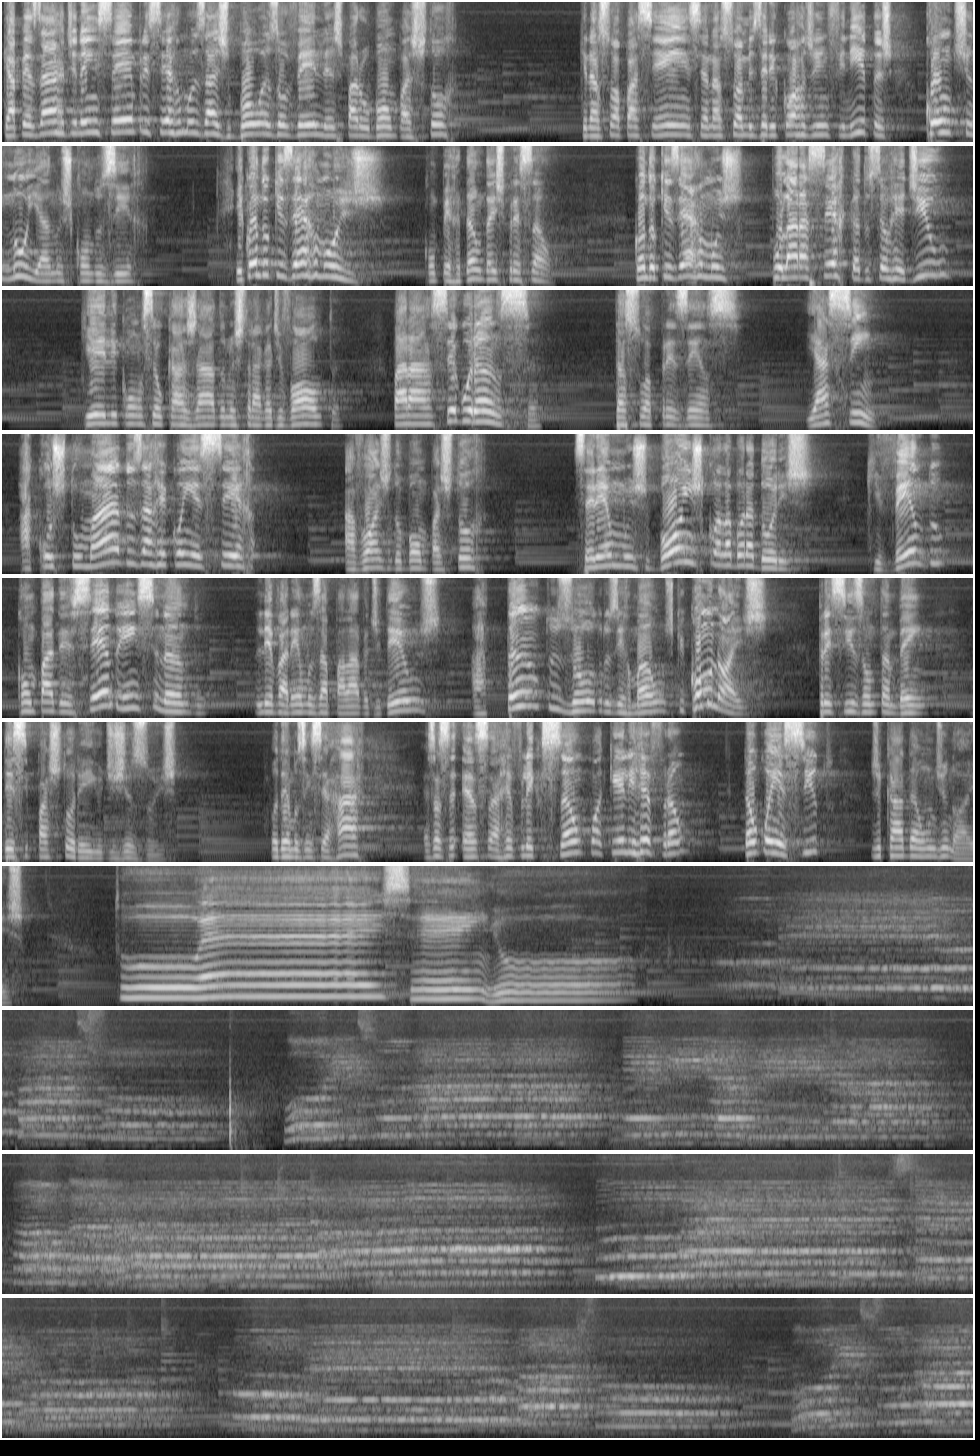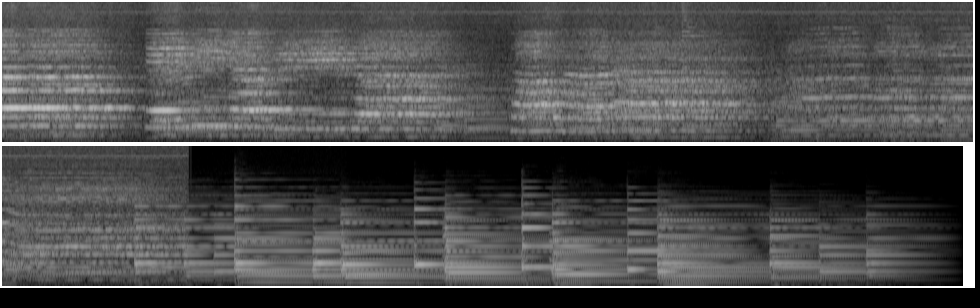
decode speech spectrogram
que apesar de nem sempre sermos as boas ovelhas para o bom pastor, que na sua paciência, na sua misericórdia infinitas, continue a nos conduzir. E quando quisermos, com perdão da expressão, quando quisermos pular a cerca do seu redil, que ele com o seu cajado nos traga de volta para a segurança da sua presença. E assim, acostumados a reconhecer a voz do bom pastor, seremos bons colaboradores que, vendo, compadecendo e ensinando, levaremos a palavra de Deus a tantos outros irmãos que, como nós, precisam também desse pastoreio de Jesus. Podemos encerrar essa, essa reflexão com aquele refrão tão conhecido de cada um de nós. Tu és Senhor,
